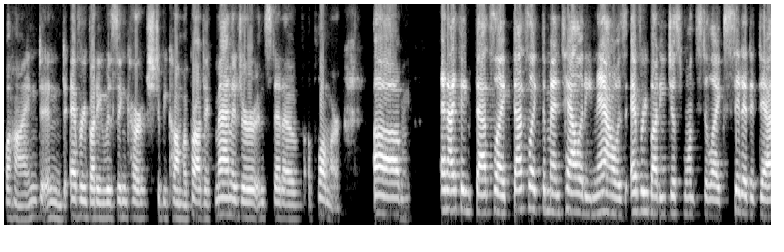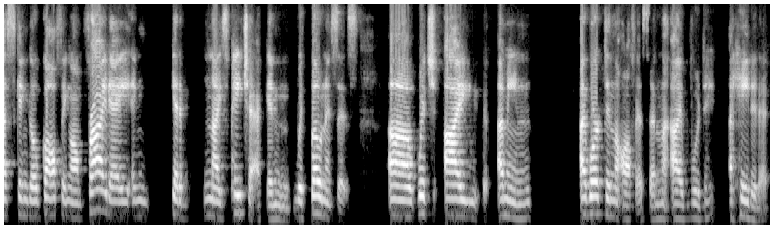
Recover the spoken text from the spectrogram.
Behind, and everybody was encouraged to become a project manager instead of a plumber. Um, and I think that's like that's like the mentality now is everybody just wants to like sit at a desk and go golfing on Friday and get a nice paycheck and with bonuses. Uh, which I I mean, I worked in the office and I would I hated it.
